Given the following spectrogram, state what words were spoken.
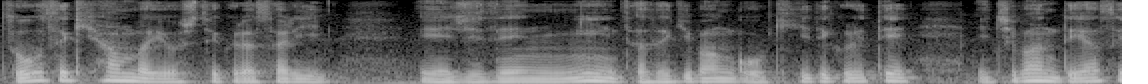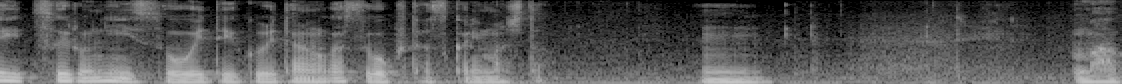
増席販売をしてくださり、えー事前に座席番号を聞いてくれて一番出やすい通路に椅子を置いてくれたのがすごく助かりました。うんまあ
